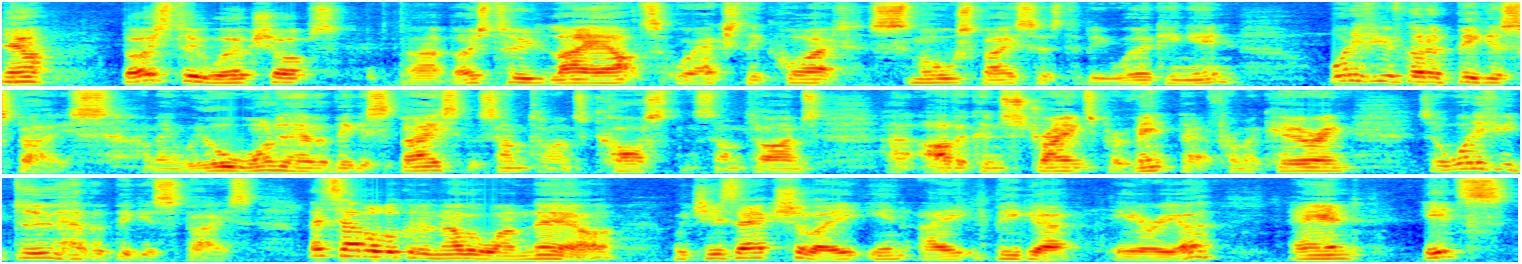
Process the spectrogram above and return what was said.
Now those two workshops, uh, those two layouts were actually quite small spaces to be working in. What if you've got a bigger space? I mean we all want to have a bigger space but sometimes cost and sometimes uh, other constraints prevent that from occurring. So what if you do have a bigger space? Let's have a look at another one now which is actually in a bigger area and it's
